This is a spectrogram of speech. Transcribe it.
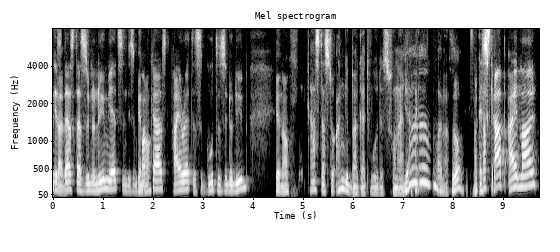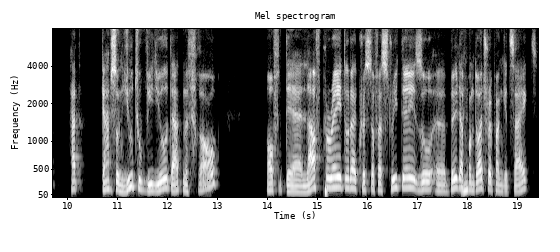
Pirate, ist das das Synonym jetzt in diesem Genau. Podcast. Pirate ist ein gutes Synonym. Genau. Krass, dass du angebaggert wurdest von einem Ja. Mann, so. War Es krass. gab einmal, hat, gab so ein YouTube-Video, da hat eine Frau auf der Love Parade oder Christopher Street Day so äh, Bilder Mhm. von Deutschrappern gezeigt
